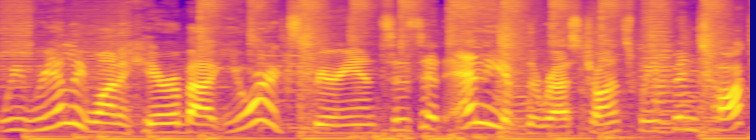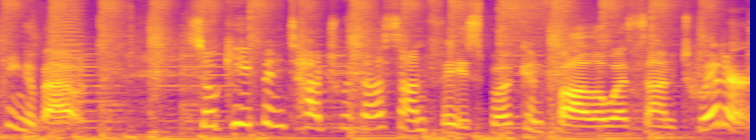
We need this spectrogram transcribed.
we really want to hear about your experiences at any of the restaurants we've been talking about. So keep in touch with us on Facebook and follow us on Twitter.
